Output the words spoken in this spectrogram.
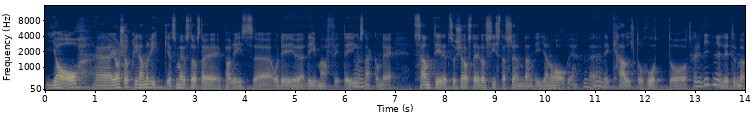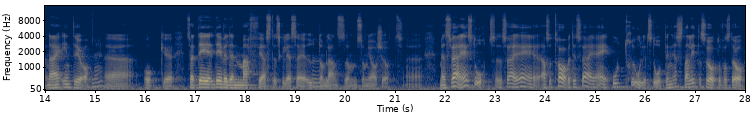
Ja, jag har kört Prix d'Amérique som är det största i Paris och det är ju det är maffigt, det är inget mm. snack om det. Samtidigt så körs det då sista söndagen i januari. Mm. Det är kallt och rått och... Ska du dit nu? Lite mör- Nej, inte jag. Nej. Uh, och, uh, så att det, det, är väl den maffigaste, skulle jag säga, mm. utomlands som, som jag har kört. Men Sverige är stort. Sverige är, alltså travet i Sverige är otroligt stort. Det är nästan lite svårt att förstå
